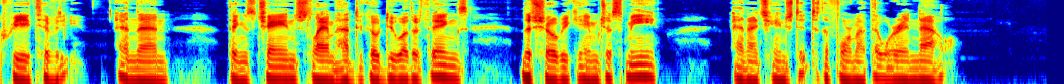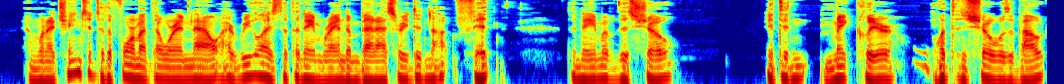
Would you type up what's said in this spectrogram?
creativity. And then things changed. Lam had to go do other things. The show became just me. And I changed it to the format that we're in now. And when I changed it to the format that we're in now, I realized that the name Random Badassery did not fit the name of this show. It didn't make clear what this show was about.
